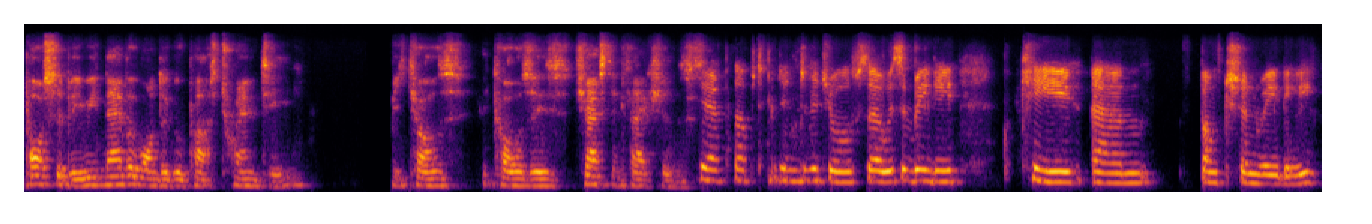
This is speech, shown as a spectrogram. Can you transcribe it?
possibly we never want to go past twenty because it causes chest infections. Yeah, for that particular individual. So it's a really key um, function really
